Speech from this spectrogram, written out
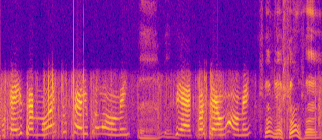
Porque isso é muito feio para um homem. É, Se é que você é um homem. eu não sou um velho.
